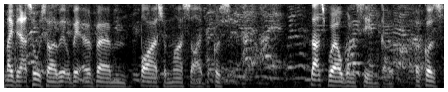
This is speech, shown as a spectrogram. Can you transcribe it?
maybe that's also a little bit of um, bias on my side because that's where I want to see him go because.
